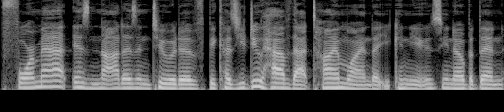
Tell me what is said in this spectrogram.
format is not as intuitive because you do have that timeline that you can use, you know, but then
